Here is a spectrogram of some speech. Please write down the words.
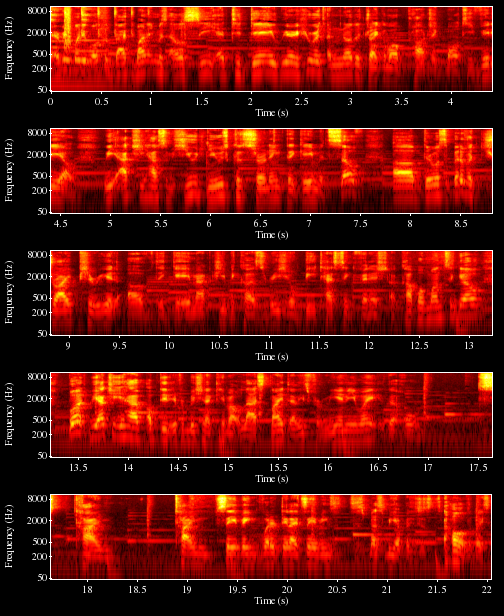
everybody, welcome back. My name is LC and today we are here with another Dragon Ball Project Multi video. We actually have some huge news concerning the game itself. Uh, there was a bit of a dry period of the game actually because regional B testing finished a couple months ago. But we actually have updated information that came out last night, at least for me anyway. The whole time time saving, whatever daylight savings just messed me up. It's just all over the place.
